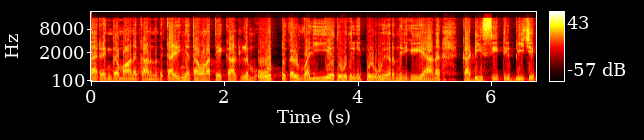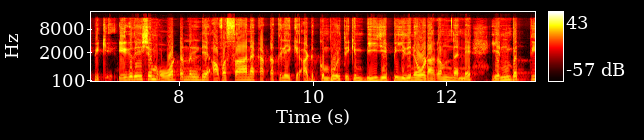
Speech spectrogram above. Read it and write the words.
തരംഗമാണ് കാണുന്നത്. കഴിഞ്ഞ തവണത്തെക്കാട്ടിലും വോട്ടുകൾ വലിയ തോതിൽ ഇപ്പോൾ ഉയർന്നിരിക്കുകയാണ് കടി സീറ്റിൽ ബി ജെ പിക്ക് ഏകദേശം വോട്ടെണ്ണലിന്റെ അവസാന ഘട്ടത്തിലേക്ക് അടുക്കുമ്പോഴത്തേക്കും ബി ജെ പി ഇതിനോടകം തന്നെ എൺപത്തി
